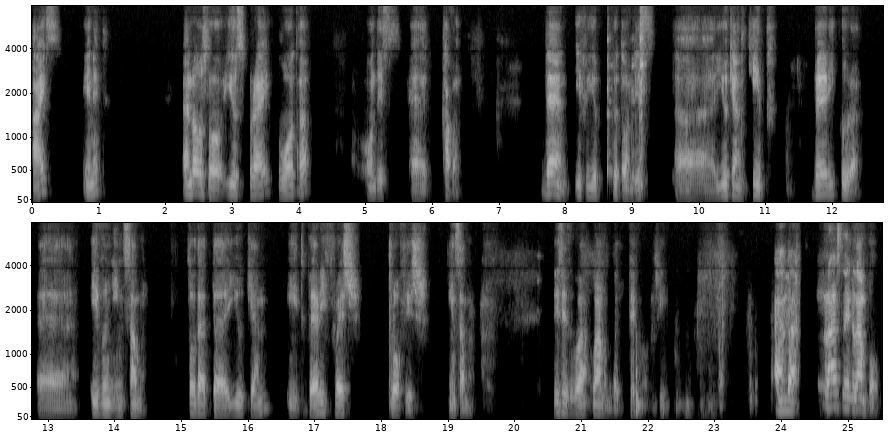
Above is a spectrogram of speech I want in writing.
ice in it, and also you spray water on this uh, cover. Then if you put on this, uh, you can keep very cooler uh, even in summer so that uh, you can eat very fresh raw fish in summer. This is one, one of the technology. And uh, last example,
